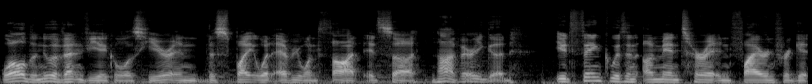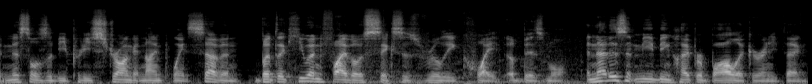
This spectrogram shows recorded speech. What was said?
Well, the new event vehicle is here, and despite what everyone thought, it's uh not very good. You'd think with an unmanned turret and fire and forget missiles would be pretty strong at 9.7, but the QN506 is really quite abysmal. And that isn't me being hyperbolic or anything.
